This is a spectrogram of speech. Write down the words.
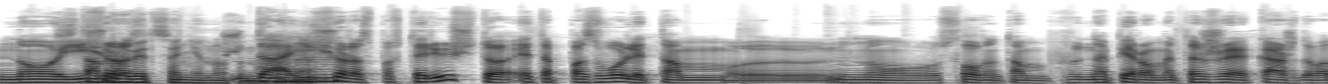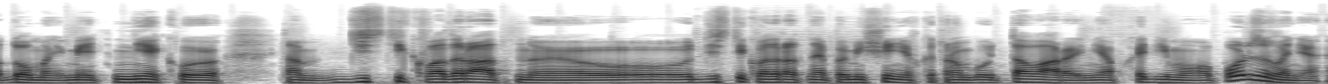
но еще раз, Становится не нужно. да, Мгм. еще раз повторюсь, что это позволит там, э, ну, условно, там на первом этаже каждого дома иметь некую там 10-квадратную, 10-квадратное помещение, в котором будут товары необходимого пользования,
